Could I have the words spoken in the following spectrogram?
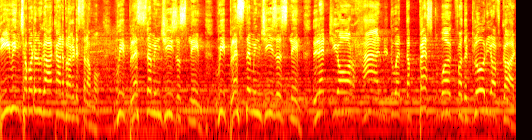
దీవించబడునుగా కానీ ప్రకటిస్తున్నాము. We bless them in Jesus name we bless them in Jesus name let your hand do at the best work for the glory of God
